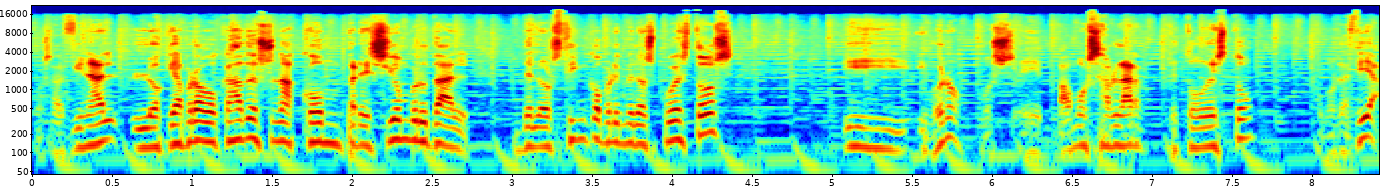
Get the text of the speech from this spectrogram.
pues al final lo que ha provocado es una compresión brutal de los cinco primeros puestos. Y, bueno, pues eh, vamos a hablar de todo esto, como os decía,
